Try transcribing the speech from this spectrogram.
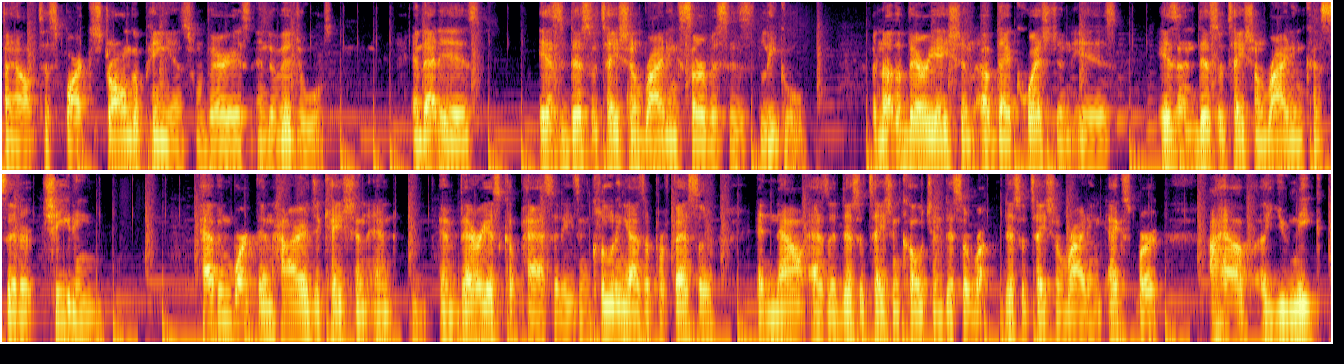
found to spark strong opinions from various individuals and that is Is dissertation writing services legal? Another variation of that question is Isn't dissertation writing considered cheating? Having worked in higher education and in various capacities, including as a professor and now as a dissertation coach and dissertation writing expert, I have a unique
